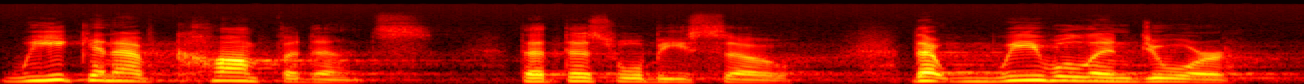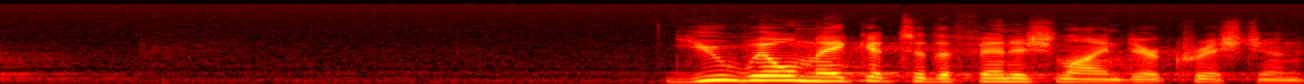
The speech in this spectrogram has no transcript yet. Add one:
We can have confidence that this will be so, that we will endure. You will make it to the finish line, dear Christian.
